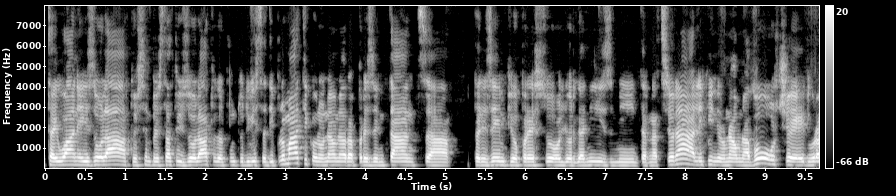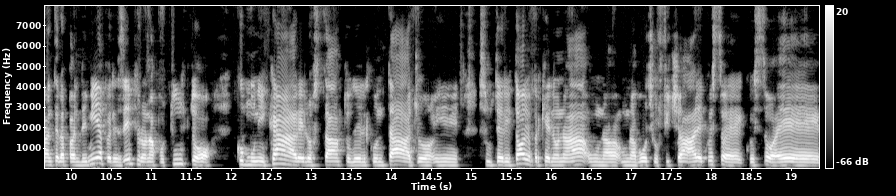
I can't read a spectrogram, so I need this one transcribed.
Taiwan è isolato, è sempre stato isolato dal punto di vista diplomatico, non ha una rappresentanza per esempio presso gli organismi internazionali, quindi non ha una voce. Durante la pandemia, per esempio, non ha potuto comunicare lo stato del contagio in, sul territorio perché non ha una, una voce ufficiale. Questo è, questo è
